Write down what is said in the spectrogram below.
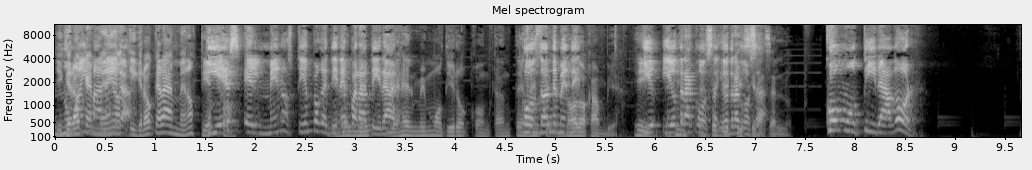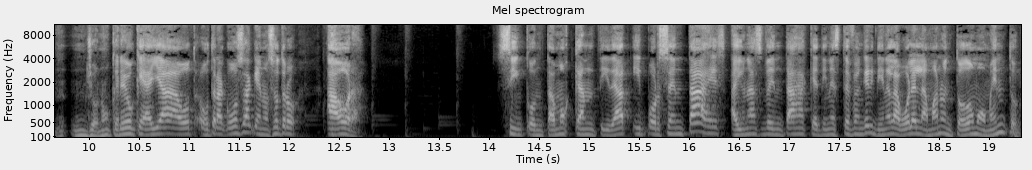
Y, no creo hay que en manera. menos, y creo que era en menos tiempo. Y es el menos tiempo que Y tiene el para mi- y tirar. Es el mismo tiro constantemente. Constantemente. No lo cambia. Sí. Y, y otra cosa, es y otra cosa. hacerlo. Como tirador, yo no creo que haya ot- otra cosa que nosotros. Ahora, si contamos cantidad y porcentajes, hay unas ventajas que tiene Stephen Curry. Tiene la bola en la mano en todo momento.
